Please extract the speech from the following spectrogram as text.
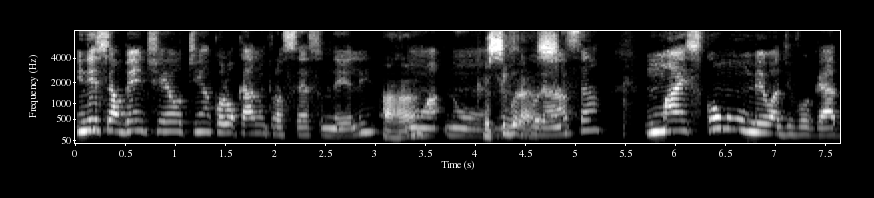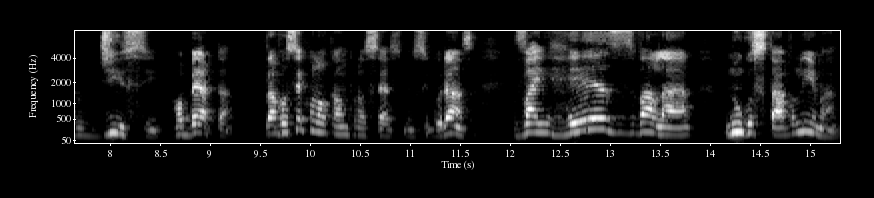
Inicialmente eu tinha colocado um processo nele, Aham. numa- num- No segurança. segurança, mas como o meu advogado disse, Roberta, para você colocar um processo no segurança, vai resvalar no Gustavo Lima,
